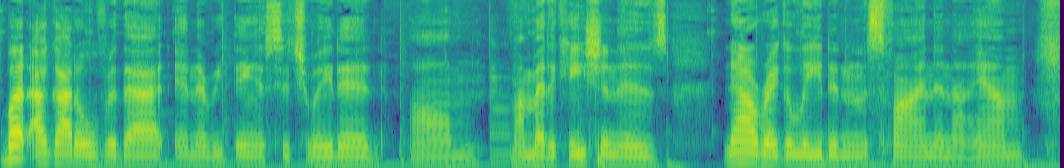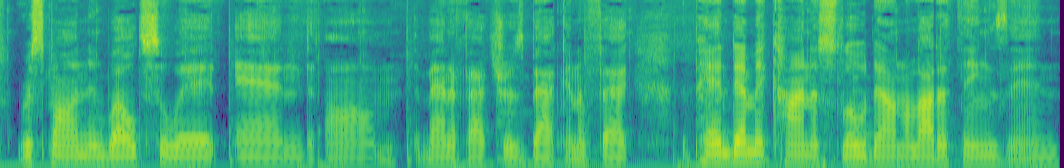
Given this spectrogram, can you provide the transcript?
But I got over that and everything is situated. Um, my medication is now regulated and it's fine and I am responding well to it and um, the manufacturer is back in effect. The pandemic kind of slowed down a lot of things and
